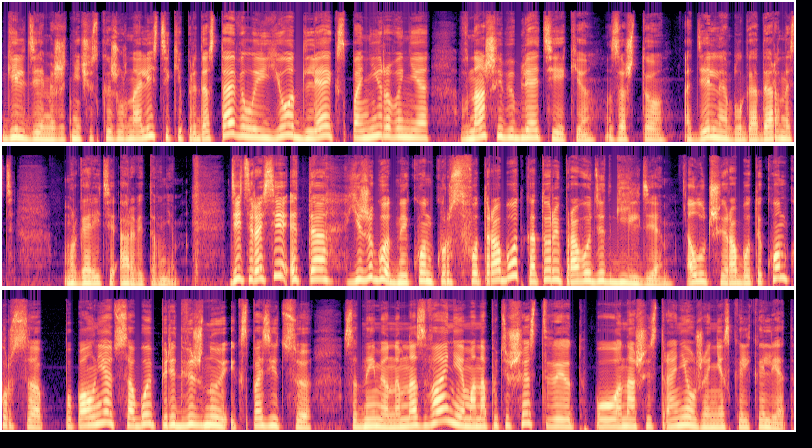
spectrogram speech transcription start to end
Гильдия межэтнической журналистики предоставила ее для экспонирования в нашей библиотеке, за что отдельная благодарность Маргарите Арвитовне. «Дети России» — это ежегодный конкурс фоторабот, который проводит гильдия. Лучшие работы конкурса пополняют собой передвижную экспозицию с одноименным названием. Она путешествует по нашей стране уже несколько лет.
